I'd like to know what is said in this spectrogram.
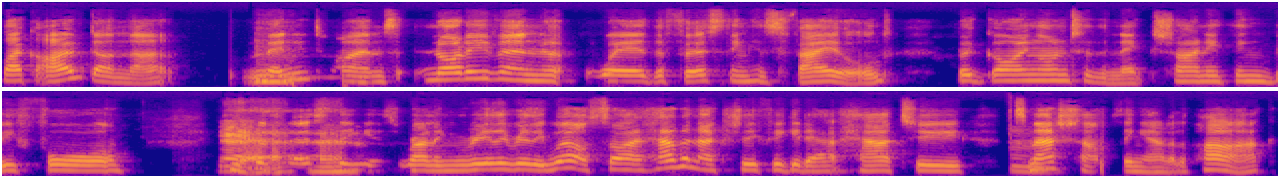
like I've done that many mm. times, not even where the first thing has failed, but going on to the next shiny thing before yeah. the first thing is running really, really well. So I haven't actually figured out how to mm. smash something out of the park.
